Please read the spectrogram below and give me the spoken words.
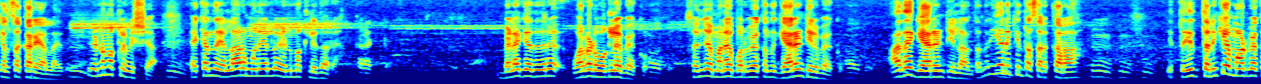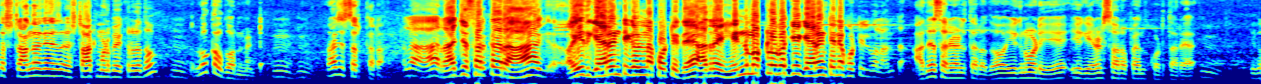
ಕೆಲಸ ಕಾರ್ಯ ಅಲ್ಲ ಇದು. ಹೆಣ್ಮಕ್ಳ ವಿಷಯ. ಯಾಕಂದ್ರೆ ಎಲ್ಲರ ಮನೆಯಲ್ಲೂ ಹೆಣ್ಮಕ್ಳಿದ್ದಾರೆ ಬೆಳಗ್ಗೆ ಎದ್ದರೆ ಹೊರಗಡೆ ಹೋಗಲೇಬೇಕು. ಸಂಜೆ ಮನೆಗೆ ಬರಬೇಕಂದ್ರೆ ಗ್ಯಾರಂಟಿ ಇರಬೇಕು. ಅದೇ ಗ್ಯಾರಂಟಿ ಇಲ್ಲ ಅಂತಂದ್ರೆ ಏನಕ್ಕಿಂತ ಸರ್ಕಾರ? ಇದು ಇದು ತನಿಖೆ ಮಾಡ್ಬೇಕಾದ್ರೆ ಸ್ಟ್ರಾಂಗ್ ಆಗಿ ಸ್ಟಾರ್ಟ್ ಮಾಡ್ಬೇಕಿರೋದು ಲೋಕಲ್ ಗೌರ್ಮೆಂಟ್ ರಾಜ್ಯ ಸರ್ಕಾರ. ಅಲ್ಲ ರಾಜ್ಯ ಸರ್ಕಾರ ಐದು ಗ್ಯಾರಂಟಿಗಳನ್ನ ಕೊಟ್ಟಿದೆ ಆದ್ರೆ ಹೆಣ್ಮಕ್ಳ ಬಗ್ಗೆ ಗ್ಯಾರಂಟಿನೇ ಕೊಟ್ಟಿಲ್ವಲ್ಲ ಅಂತ? ಅದೇ ಸರ್ ಹೇಳ್ತಾ ಇರೋದು. ಈಗ ನೋಡಿ ಈಗ ಎರಡು ಸಾವಿರ ರೂಪಾಯಿ ಅಂತ ಕೊಡ್ತಾರೆ. ಈಗ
